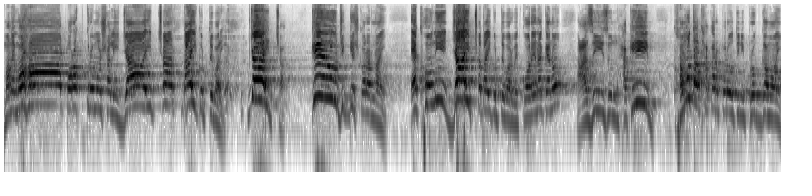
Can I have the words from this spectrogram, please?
মানে মহা মহাপরাক্রমশালী, যা ইচ্ছা তাই করতে পারি। যা ইচ্ছা। কেউ জিজ্ঞেস করার নাই। এখনই যা ইচ্ছা তাই করতে পারবে। করে না কেন? আজিজুন হাকিম। ক্ষমতা থাকার পরেও তিনি প্রজ্ঞাময়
